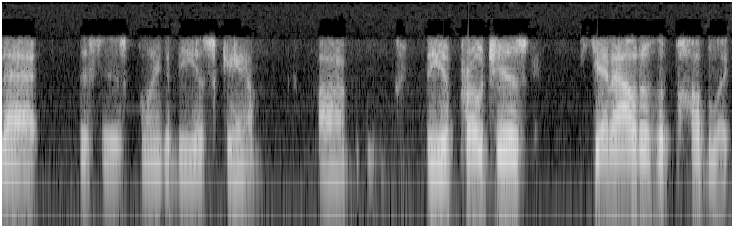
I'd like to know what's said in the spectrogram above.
that this is going to be a scam. Uh, the approach is get out of the public,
